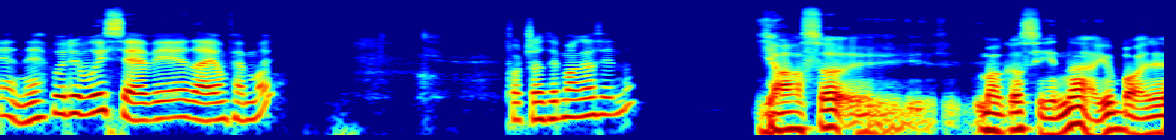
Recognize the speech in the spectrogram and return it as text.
Enig. Hvor, hvor, ser vi deg om fem år? Fortsatt i magasinet? Ja, altså Magasinet er jo bare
